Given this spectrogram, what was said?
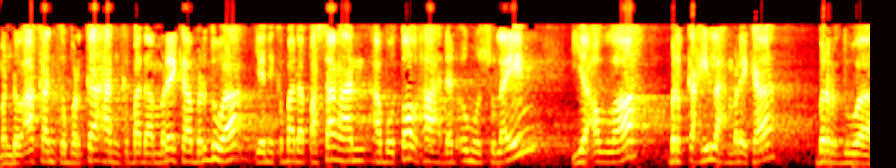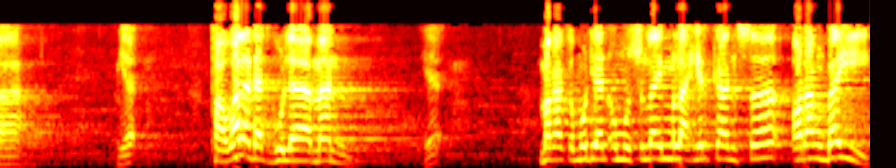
mendoakan keberkahan kepada mereka berdua, yakni kepada pasangan Abu Talhah dan Ummu Sulaim Ya Allah, berkahilah mereka berdua. Ya. Fawaladat gulaman. Ya. Maka kemudian Ummu Sulaim melahirkan seorang bayi.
